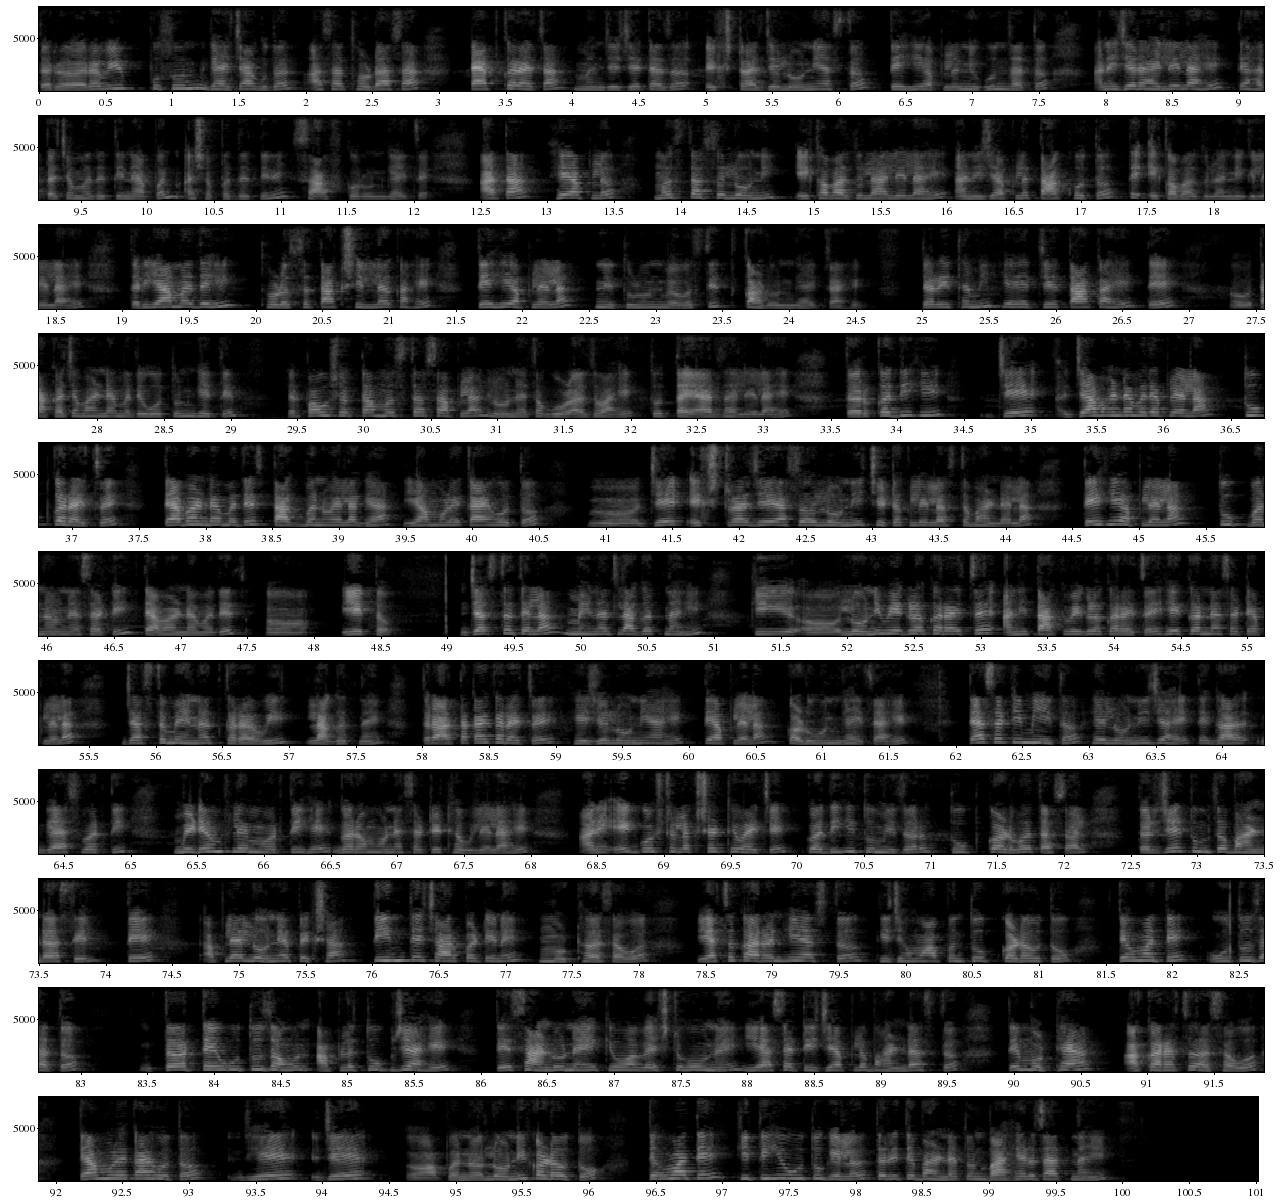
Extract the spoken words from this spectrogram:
तर रवी पुसून घ्यायच्या अगोदर असा थोडासा टॅप करायचा म्हणजे जे त्याचं एक्स्ट्रा जे लोणी असतं तेही आपलं निघून जातं. आणि जे राहिलेलं आहे ते हाताच्या मदतीने आपण अशा पद्धतीने साफ करून घ्यायचं आहे आता हे आपलं मस्त असं लोणी एका बाजूला आलेलं आहे आणि जे आपलं ताक होतं ते एका बाजूला निघलेलं आहे. तर यामध्येही थोडंसं ताक शिल्लक आहे तेही आपल्याला नितळून व्यवस्थित काढून घ्यायचं आहे. तर इथं मी हे जे ताक आहे ते ताकाच्या भांड्यामध्ये ओतून घेते. तर पाहू शकता मस्त असा आपला लोण्याचा गोळा जो आहे तो तयार झालेला आहे. तर कधीही जे ज्या भांड्यामध्ये आपल्याला तूप करायचं आहे त्या भांड्यामध्येच ताक बनवायला घ्या. यामुळे काय होतं जे एक्स्ट्रा जे असं लोणी चिटकलेलं असतं भांड्याला तेही आपल्याला तूप बनवण्यासाठी त्या भांड्यामध्येच येतं. जास्त त्याला मेहनत लागत नाही. की लोणी वेगळं करायचं आहे आणि ताक वेगळं करायचं आहे हे करण्यासाठी आपल्याला जास्त मेहनत करावी लागत नाही. तर आता काय करायचं आहे हे जे लोणी आहे ते आपल्याला कडवून घ्यायचं आहे. त्यासाठी मी इथं हे लोणी जे आहे ते गा गॅसवरती मिडियम फ्लेमवरती हे गरम होण्यासाठी ठेवलेलं आहे. आणि एक गोष्ट लक्षात ठेवायचे कधीही तुम्ही जर तूप कडवत असाल तर जे तुमचं भांडं असेल ते आपल्या लोण्यापेक्षा तीन ते चार पटीने मोठं असावं. याचं कारण हे असतं की जेव्हा आपण तूप कढवतो तेव्हा ते उतू जातं. तर ते उतू जाऊन आपलं तूप जे आहे ते सांडू नये किंवा वेस्ट होऊ नये यासाठी जे आपलं भांडं असतं ते मोठ्या आकाराचं असावं. त्यामुळे काय होतं हे जे आपण लोणी कढवतो तेव्हा ते कितीही उतू गेलं तरी ते भांड्यातून बाहेर जात नाही.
